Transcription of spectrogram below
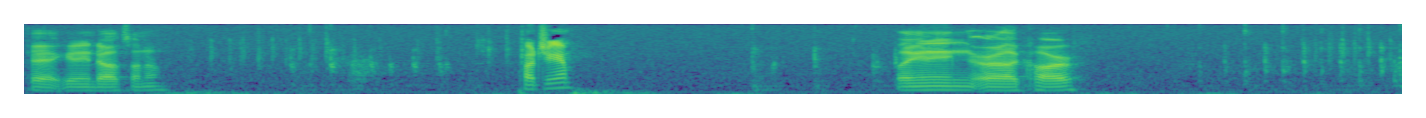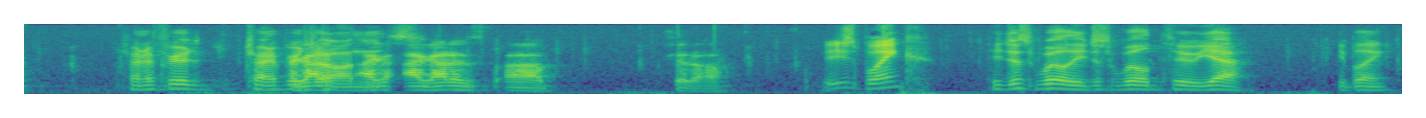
Okay, getting dots on him. Punching him. Blanketing uh, carve. Trying to fear, trying to figure fear jaw on his, this. I, I got his uh, shit off. Did you just blink? He just will. he just willed too, yeah. He blinked.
